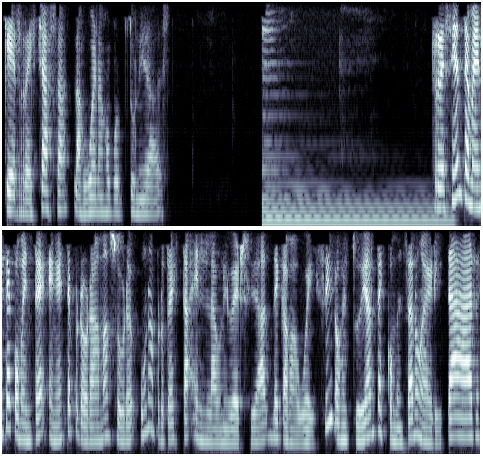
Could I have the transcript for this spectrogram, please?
que rechaza las buenas oportunidades. Recientemente comenté en este programa sobre una protesta en la Universidad de Camagüey. Sí, los estudiantes comenzaron a gritar,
